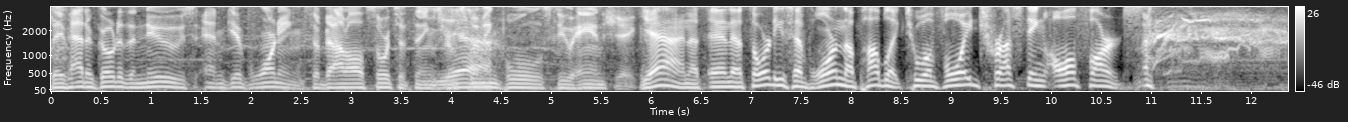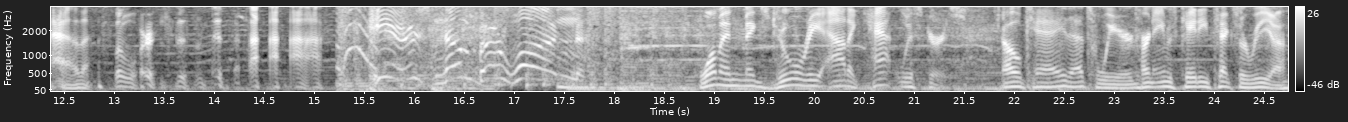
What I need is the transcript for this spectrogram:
They've had to go to the news and give warnings about all sorts of things from swimming pools to handshakes. Yeah, and, and authorities have warned the public to avoid trusting all farts. Ah, that's the worst, isn't it? Here's number one. Woman makes jewelry out of cat whiskers. okay, that's weird. Her name is Katie Texeria.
